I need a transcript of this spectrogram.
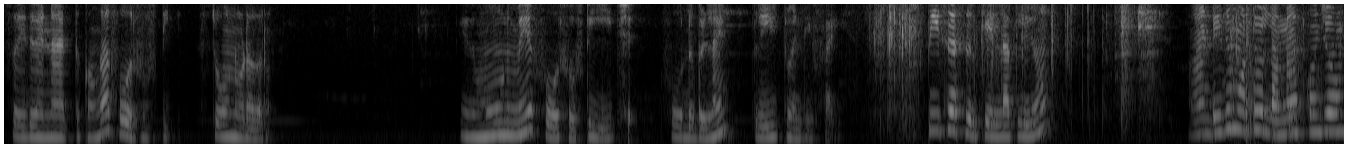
ஸோ இது வேணால் எடுத்துக்கோங்க ஃபோர் ஃபிஃப்டி ஸ்டோனோட வரும். இது மூணுமே four fifty each four double nine three twenty five pieces இருக்குது எல்லாத்துலேயும். அண்ட் இது மட்டும் இல்லாமல் கொஞ்சம்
